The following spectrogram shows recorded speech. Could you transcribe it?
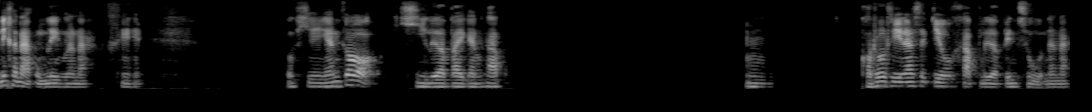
นี่ขนาดผมเล็งแล้วนะ โอเค งั้นก็ขี่เรือไปกันครับ อืมขอโทษทีนะสกิลขับเรือเป็นศูนย์นะนะ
